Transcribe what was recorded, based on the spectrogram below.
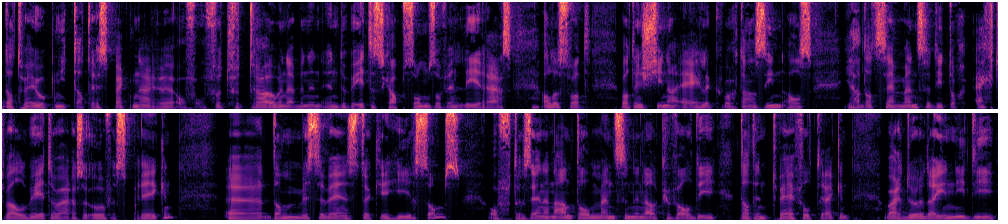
dat wij ook niet dat respect naar, of, of het vertrouwen hebben in, in de wetenschap soms of in leraars. Alles wat, wat in China eigenlijk wordt aanzien als, ja, dat zijn mensen die toch echt wel weten waar ze over spreken. Uh, dan missen wij een stukje hier soms. Of er zijn een aantal mensen in elk geval die dat in twijfel trekken. Waardoor dat je niet die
